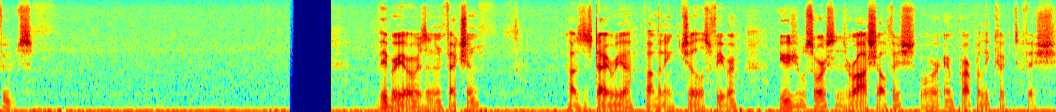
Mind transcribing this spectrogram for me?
foods. Vibrio is an infection, causes diarrhea, vomiting, chills, fever. Usual source is raw shellfish or improperly cooked fish.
